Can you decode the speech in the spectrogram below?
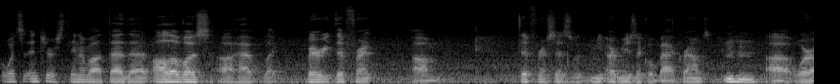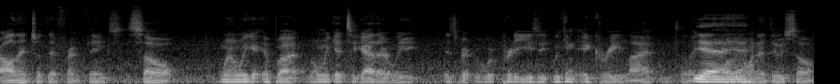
what's interesting about that that all of us uh, have like very different um, differences with mu- our musical backgrounds. Mm-hmm. Uh, we're all into different things. So when we get but when we get together, we it's ve- we're pretty easy. We can agree live into like Yeah, what yeah. we want to do. So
